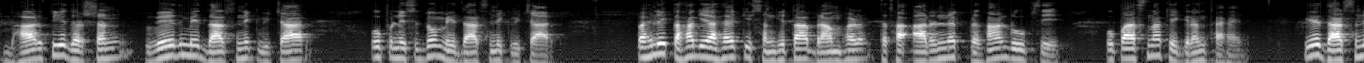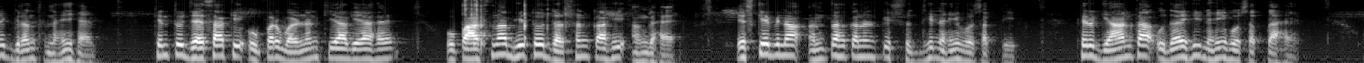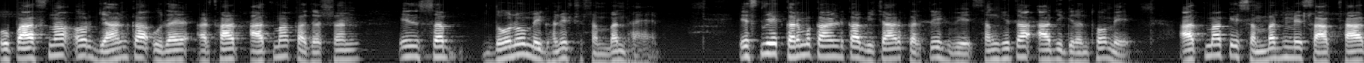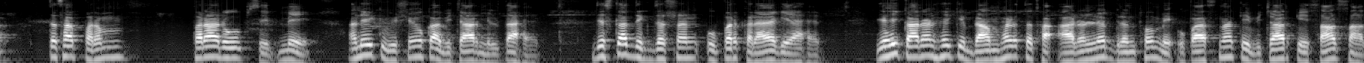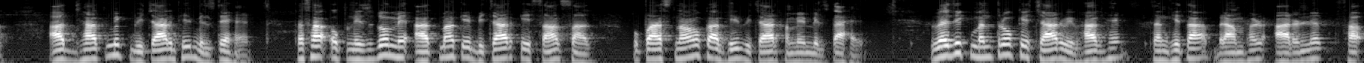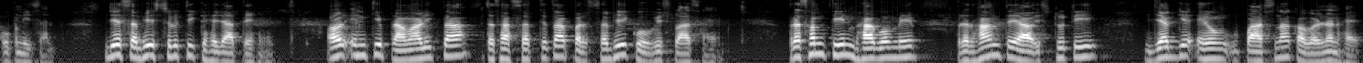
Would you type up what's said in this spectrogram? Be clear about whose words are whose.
Speaker 1: भारतीय दर्शन, वेद में दार्शनिक विचार, उपनिषदों में दार्शनिक विचार। पहले कहा गया है कि संहिता ब्राह्मण तथा आरण्यक प्रधान रूप से उपासना के ग्रंथ हैं। ये दार्शनिक ग्रंथ नहीं है, किंतु जैसा कि ऊपर वर्णन किया गया है, उपासना भी तो दर्शन का ही अंग है। इसके बिना अंतकरण की शुद्धि नहीं हो सकती, फिर ज्ञान का उदय ही नहीं हो सकता है। उपासना और ज्ञान का उदय अर्थात आत्मा का दर्शन, इन सब दोनों में घनिष्ठ संबंध है। इसलिए कर्मकांड का विचार करते हुए संहिता आदि ग्रंथों में आत्मा के संबंध में साक्षात तथा परम्परा रूप से में अनेक विषयों का विचार मिलता है, जिसका दिग्दर्शन ऊपर कराया गया है। यही कारण है कि ब्राह्मण तथा आरण्यक ग्रंथों में उपासना के विचार के साथ साथ आध्यात्मिक विचार भी मिलते हैं। तथा उपनिषदों में आत्मा के विचार के साथ साथ उपासनाओं का भी विचार हमें मिलता है। वैदिक मंत्रों के चार विभाग हैं, संहिता, ब्राह्मण, आरण्य तथा उपनिषद। ये सभी श्रुति कहे जाते हैं और इनकी प्रामाणिकता तथा सत्यता पर सभी को विश्वास है। प्रथम तीन भागों में प्रधानतया स्तुति, यज्ञ एवं उपासना का वर्णन है।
